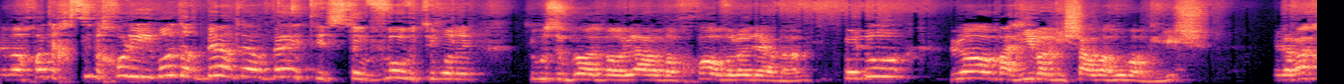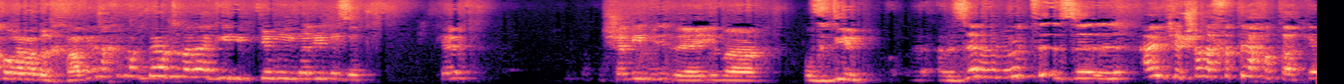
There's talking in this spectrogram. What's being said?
למערכות יחסים יכול ללמוד הרבה הרבה הרבה, תסתובבו ותראו תראו זוגות בעולם, ברחוב, או לא יודע מה, תתפלאו לא מה היא מרגישה או מה הוא מרגיש, אלא מה קורה במרחב, אין לכם הרבה מה להגיד אם תהיו נגמלים בזה, כן? שנים אה, עם העובדים זה, ובאמת זה עין שאפשר לפתח אותה, כן?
